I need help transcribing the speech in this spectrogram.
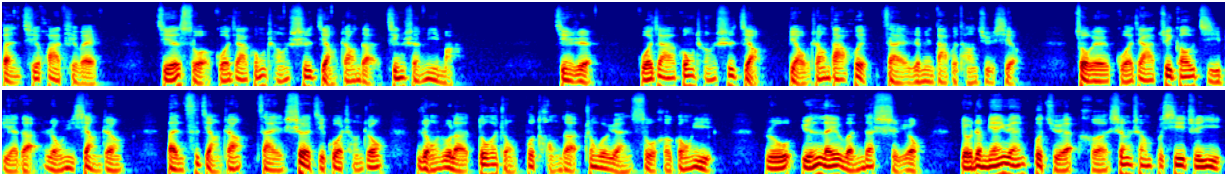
本期话题为解锁国家工程师奖章的精神密码。近日，国家工程师奖表彰大会在人民大会堂举行。作为国家最高级别的荣誉象征，本次奖章在设计过程中融入了多种不同的中国元素和工艺，如云雷纹的使用，有着绵延不绝和生生不息之意，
